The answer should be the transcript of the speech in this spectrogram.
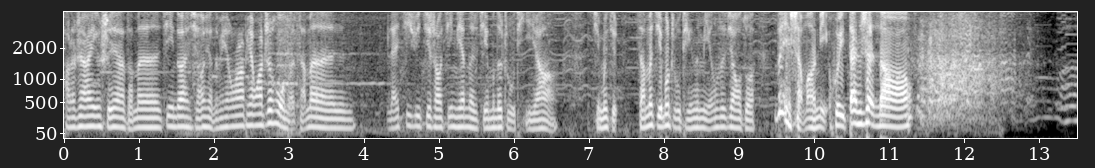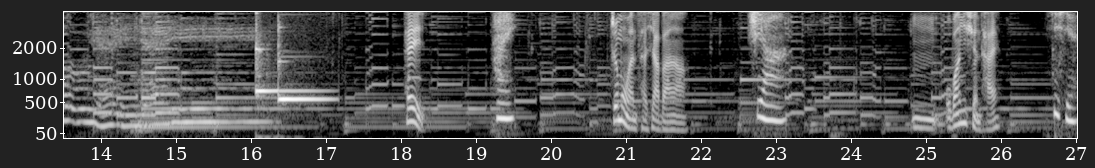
好了，这样一个时间，咱们进一段小小的片花，片花之后呢，咱们来继续介绍今天的节目的主题啊。节目节，咱们节目主题的名字叫做《为什么你会单身呢》？嘿，嗨，这么晚才下班啊？是啊，嗯，我帮你选台。谢谢。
